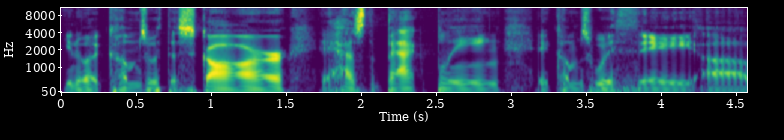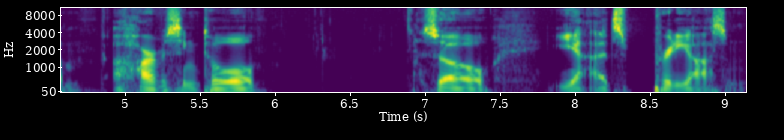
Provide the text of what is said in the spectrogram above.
you know, it comes with a scar. It has the back bling. It comes with a um, a harvesting tool so yeah, it's pretty awesome,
